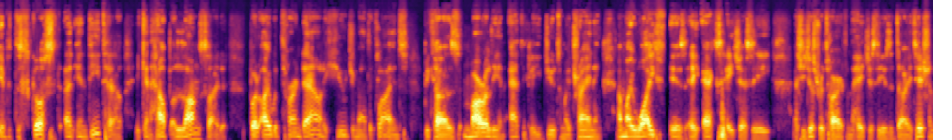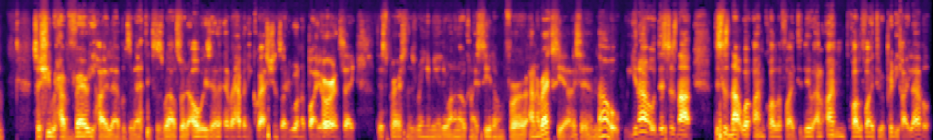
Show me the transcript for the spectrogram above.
if discussed and in detail, it can help alongside it. But I would turn down a huge amount of clients because morally and ethically, due to my training, and my wife is a ex HSE, and she just retired from the HSE as a dietitian. So she would have very high levels of ethics as well. So I'd always, uh, if I have any questions, I'd run it by her and say, "This person is ringing me and they want to know, can I see them for anorexia?" And I say, "No, you know, this is not, this is not what I'm qualified to do, and I'm qualified to a pretty high level."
